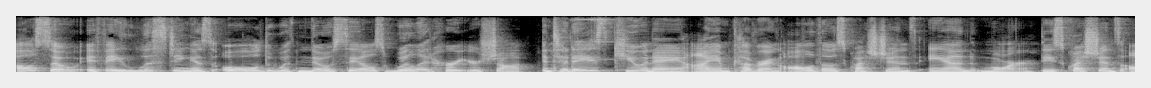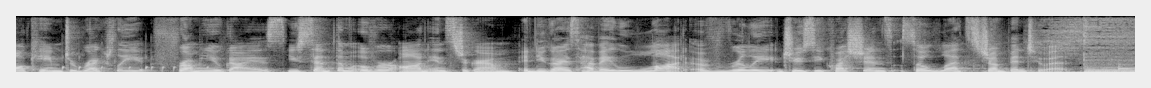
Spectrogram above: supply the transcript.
Also, if a listing is old with no sales, will it hurt your shop? In today's Q&A, I am covering all of those questions and more. These questions all came directly from you guys. You sent them over on Instagram, and you guys have a lot of really juicy questions, so let's jump into it.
